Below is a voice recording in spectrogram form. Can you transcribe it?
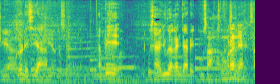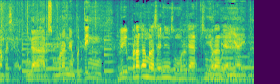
iya. lo udah siap. Iya udah siap. Tapi usaha juga kan cari. Usaha. Lah, Sumuran ya? sampai sekarang. Enggak harus umuran yang penting Tapi pernah kan merasainnya sumur kan, sumuran iya, ya? iya itu.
